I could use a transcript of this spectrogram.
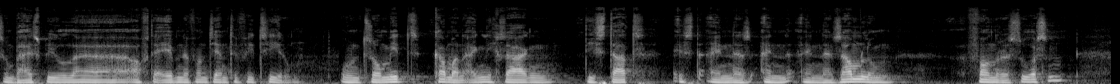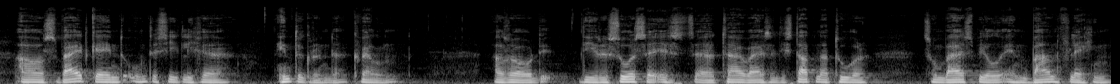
zum Beispiel äh, auf der Ebene von Gentrifizierung. Und somit kann man eigentlich sagen, die Stadt ist eine, eine, eine Sammlung von Ressourcen aus weitgehend unterschiedlichen Hintergründen, Quellen. Also die, die Ressource ist äh, teilweise die Stadtnatur, zum Beispiel in Bahnflächen,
